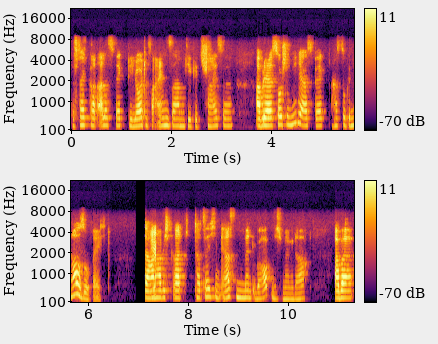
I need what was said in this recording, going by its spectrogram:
Das fällt gerade alles weg. Die Leute vereinsamen, dir geht's scheiße. Aber der Social Media Aspekt hast du genauso recht. Daran ja. habe ich gerade tatsächlich im ersten Moment überhaupt nicht mehr gedacht. Aber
